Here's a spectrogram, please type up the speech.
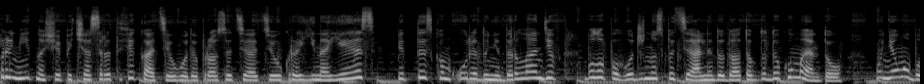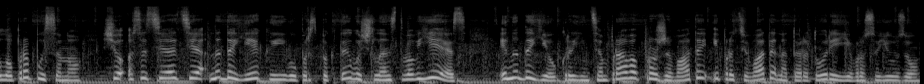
Примітно, що під час ратифікації угоди про асоціацію Україна ЄС під тиском уряду Нідерландів було погоджено спеціальний додаток до документу. У ньому було прописано, що асоціація не дає Києву перспективу членства в ЄС і не дає українцям права проживати і працювати на території Євросоюзу.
